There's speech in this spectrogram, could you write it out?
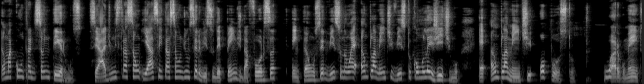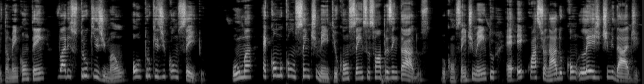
é uma contradição em termos. Se a administração e a aceitação de um serviço depende da força, então o serviço não é amplamente visto como legítimo, é amplamente oposto. O argumento também contém vários truques de mão ou truques de conceito. Uma é como o consentimento e o consenso são apresentados. O consentimento é equacionado com legitimidade.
